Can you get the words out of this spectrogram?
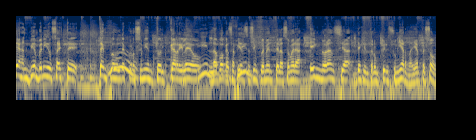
Sean bienvenidos a este templo del desconocimiento, el carrileo, la poca sapiencia, simplemente la somera ignorancia. Deje interrumpir su mierda, ya empezó.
